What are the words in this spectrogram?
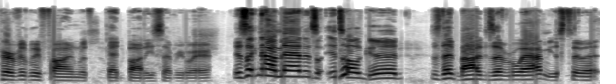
perfectly fine with dead bodies everywhere. It's like, nah, man, it's, it's all good. There's dead bodies everywhere. I'm used to it.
